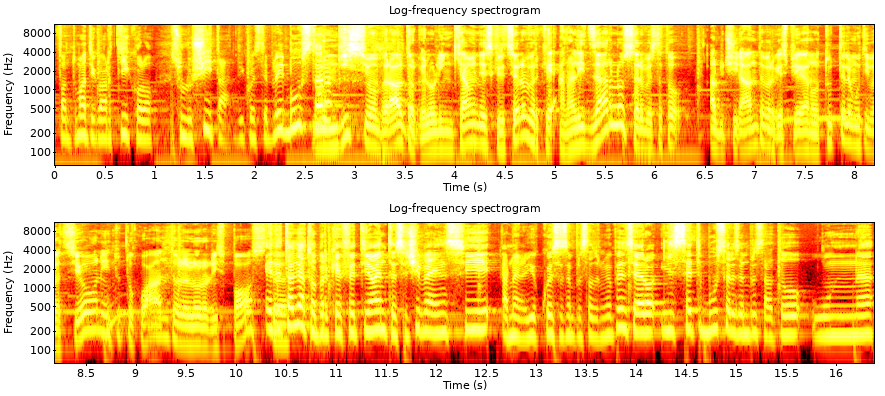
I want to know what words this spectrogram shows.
fantomatico articolo sull'uscita di questi play booster. Lunghissimo, peraltro, che lo linkiamo in descrizione perché analizzarlo sarebbe stato allucinante perché spiegano tutte le motivazioni, tutto quanto, le loro risposte. È dettagliato perché effettivamente se ci pensi, almeno io questo è sempre stato il mio pensiero, il set booster è sempre stato un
